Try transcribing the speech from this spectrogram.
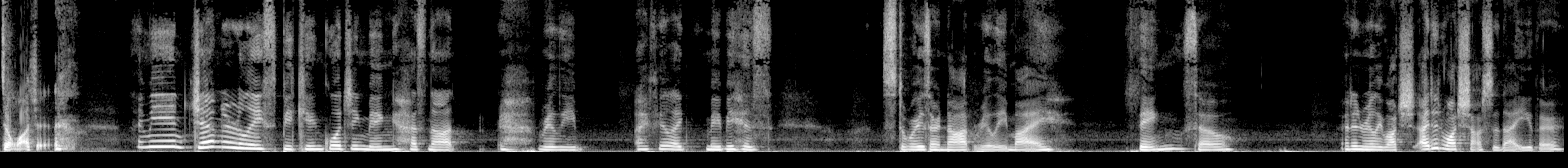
Don't watch it. I mean, generally speaking, Guo Jingming has not really. I feel like maybe his stories are not really my thing, so I didn't really watch. I didn't watch Xiao Shidai either.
